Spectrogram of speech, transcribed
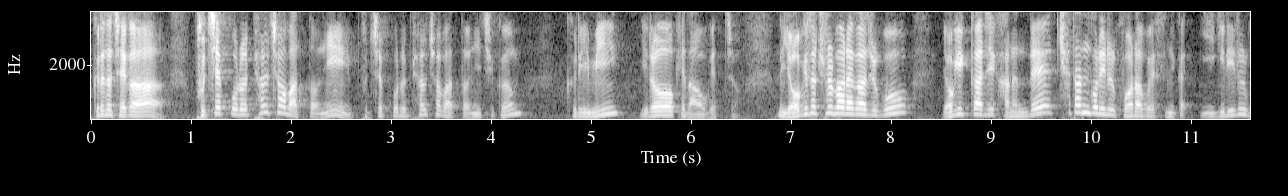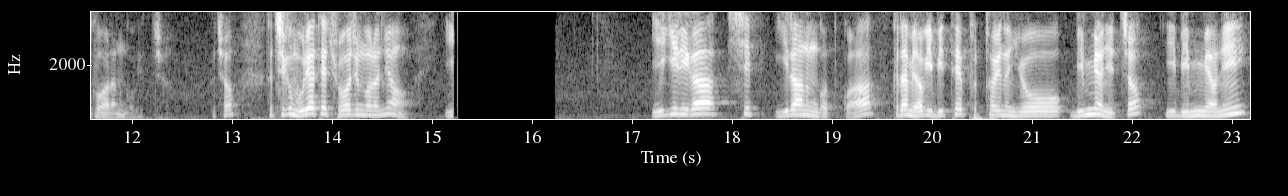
그래서 제가 부채꼴을 펼쳐 봤더니 부채꼴을 펼쳐 봤더니 지금 그림이 이렇게 나오겠죠. 근데 여기서 출발해 가지고 여기까지 가는데 최단 거리를 구하라고 했으니까 이 길이를 구하라는 거겠죠. 그렇죠? 그래서 지금 우리한테 주어진 거는요. 이, 이 길이가 12라는 것과 그다음에 여기 밑에 붙어 있는 요 밑면 있죠? 이 밑면이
